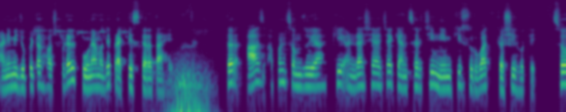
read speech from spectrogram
आणि मी ज्युपिटर हॉस्पिटल पुण्यामध्ये प्रॅक्टिस करत आहे. तर आज आपण समजूया की अंडाशयाच्या कॅन्सरची नेमकी सुरुवात कशी होते. सो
